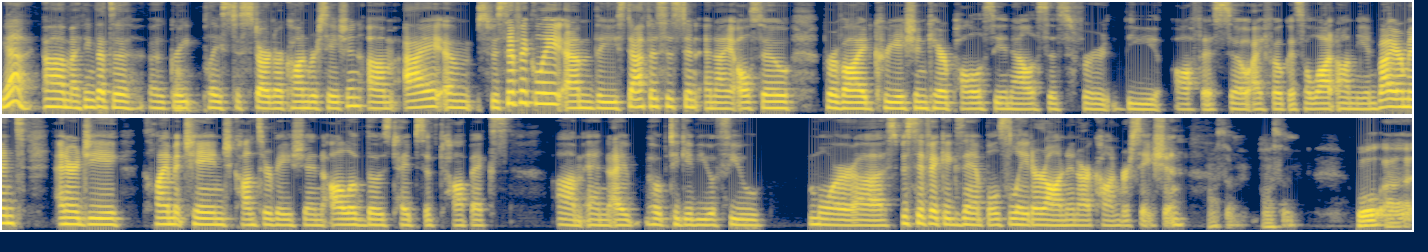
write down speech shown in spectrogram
Yeah, um, I think that's a, a, great place to start our conversation. Um, I am specifically am the staff assistant, and I also provide creation care policy analysis for the office. So I focus a lot on the environment, energy, climate change, conservation, all of those types of topics. Um, and I hope to give you a few more uh, specific examples later on in our conversation. Awesome, awesome. Well, uh,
